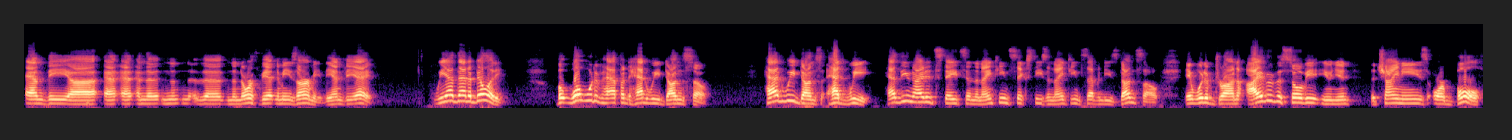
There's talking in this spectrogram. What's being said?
and the uh, and, and the, the the North Vietnamese Army, the NVA. We had that ability, but what would have happened had we done so? Had we done so, had we had the United States in the 1960s and 1970s done so, it would have drawn either the Soviet Union, the Chinese, or both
